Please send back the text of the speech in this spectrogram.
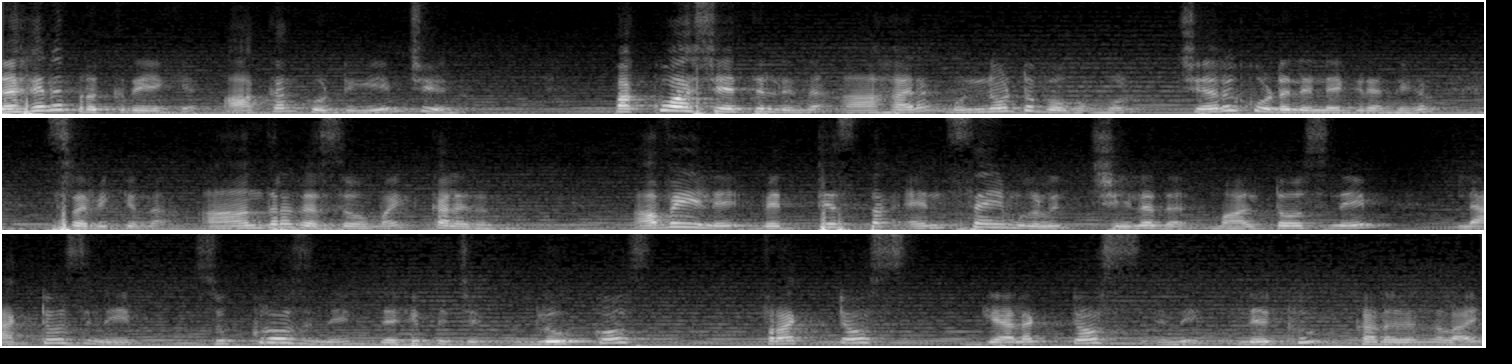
ദഹന പ്രക്രിയയ്ക്ക് ആക്കം കൂട്ടുകയും ചെയ്യുന്നു. പക്വാശയത്തിൽ നിന്ന് ആഹാരം മുന്നോട്ടു പോകുമ്പോൾ ചെറുകുടലിലെ ഗ്രന്ഥികൾ ശ്രവിക്കുന്ന ആന്ധ്രരസവുമായി കലരുന്നു. അവയിലെ വ്യത്യസ്ത എൻസൈമുകളിൽ ചിലത് മാൾട്ടോസിനെയും ലാക്ടോസിനെയും സുക്രോസിനെയും ദഹിപ്പിച്ച് ഗ്ലൂക്കോസ് ഫ്രക്ടോസ് ഗാലക്ടോസ് എന്നീ ലഘു ഘടകങ്ങളായി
